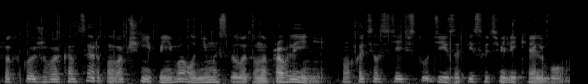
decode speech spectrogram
Что такое живой концерт, он вообще не понимал и не мыслил в этом направлении. Он хотел сидеть в студии и записывать великие альбомы.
